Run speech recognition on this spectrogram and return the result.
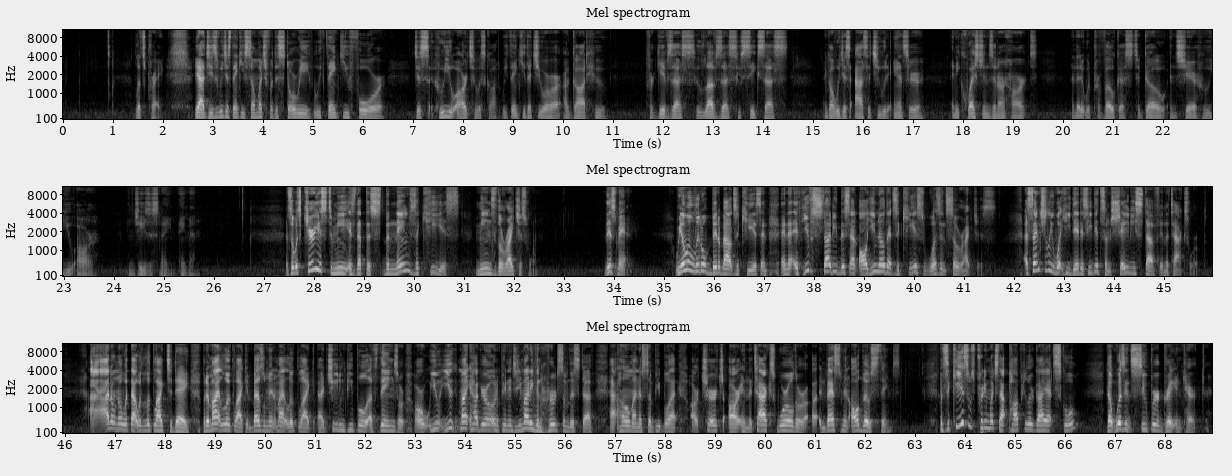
Let's pray. Yeah, Jesus, we just thank you so much for this story. We thank you for just who you are to us, God. We thank you that you are a God who forgives us, who loves us, who seeks us. And God, we just ask that you would answer any questions in our hearts and that it would provoke us to go and share who you are. In Jesus' name, amen. And so, what's curious to me is that this, the name Zacchaeus means the righteous one. This man. We know a little bit about Zacchaeus, and, and if you've studied this at all, you know that Zacchaeus wasn't so righteous. Essentially, what he did is he did some shady stuff in the tax world. I, don't know what that would look like today, but it might look like embezzlement. It might look like uh, cheating people of things, or or you you might have your own opinions. You might even heard some of this stuff at home. I know some people at our church are in the tax world or uh, investment, all those things. But Zacchaeus was pretty much that popular guy at school that wasn't super great in character.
